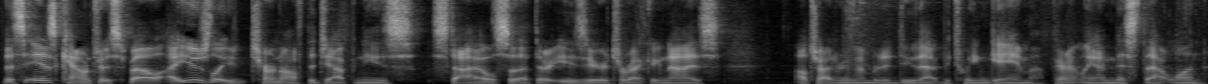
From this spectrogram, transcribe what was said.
This is Counterspell. I usually turn off the Japanese styles so that they're easier to recognize. I'll try to remember to do that between game. Apparently I missed that one.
